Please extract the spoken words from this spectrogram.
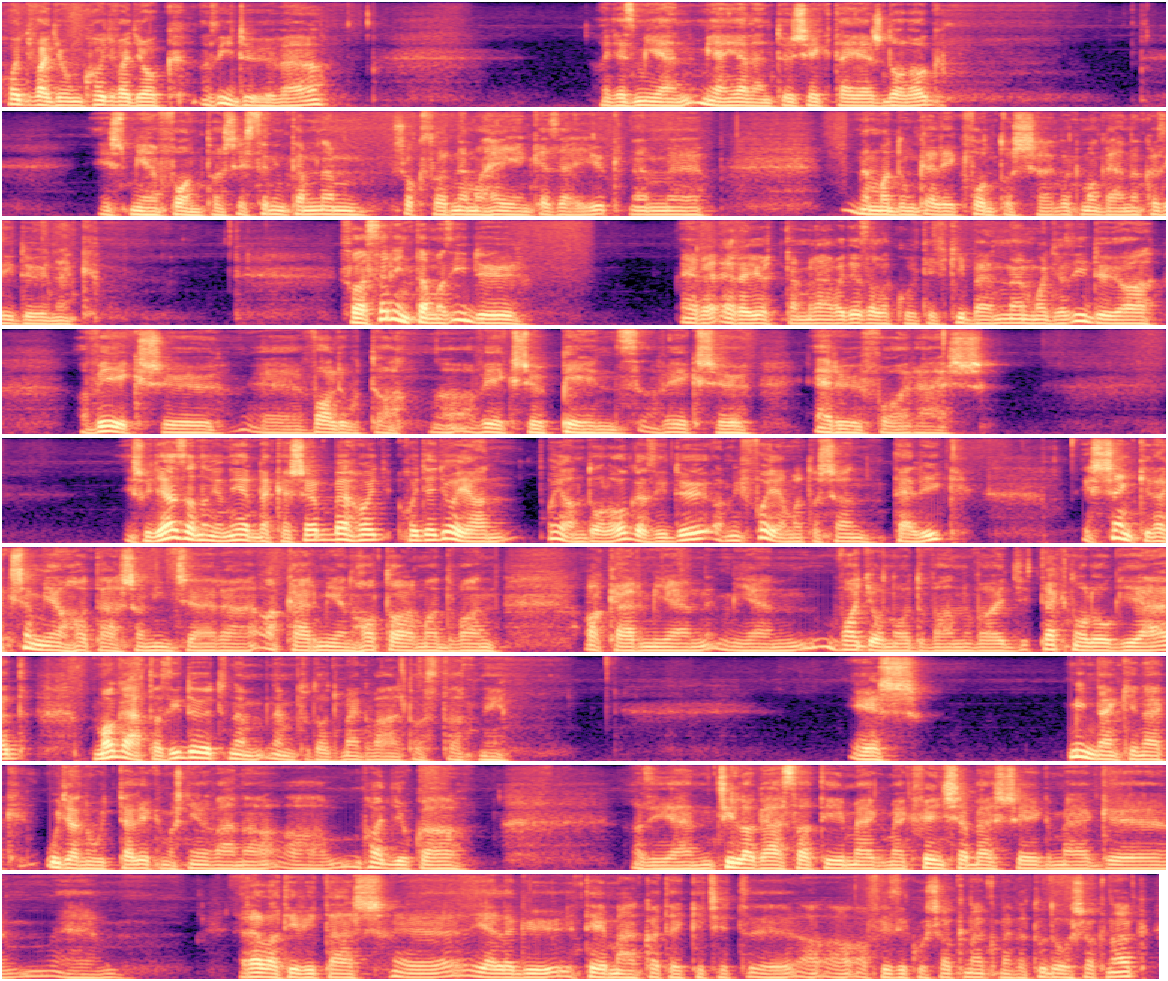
hogy vagyunk, hogy vagyok az idővel, hogy ez milyen, milyen jelentőségteljes dolog, és milyen fontos. És szerintem nem, sokszor nem a helyén kezeljük, nem, nem adunk elég fontosságot magának az időnek. Szóval szerintem az idő, erre, erre jöttem rá, vagy ez alakult így ki bennem, hogy az idő a, a végső valuta, a végső pénz, a végső erőforrás. És ugye ez a nagyon érdekes ebben, hogy, hogy egy olyan, olyan dolog az idő, ami folyamatosan telik, és senkinek semmilyen hatása nincsen rá, akármilyen hatalmad van, akármilyen milyen vagyonod van, vagy technológiád, magát az időt nem, nem tudod megváltoztatni. És mindenkinek ugyanúgy telik, most nyilván a, a, hagyjuk a az ilyen csillagászati, meg, meg fénysebesség, meg ö, ö, relativitás jellegű témákat egy kicsit a, a fizikusoknak, meg a tudósoknak,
